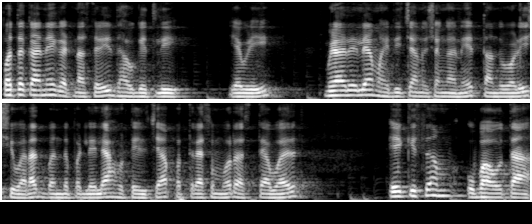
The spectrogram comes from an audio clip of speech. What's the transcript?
पथकाने घटनास्थळी धाव घेतली. यावेळी मिळालेल्या माहितीच्या अनुषंगाने तांदुळवाडी शिवारात बंद पडलेल्या हॉटेलच्या पत्र्यासमोर रस्त्यावर एक इसम उभा होता.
